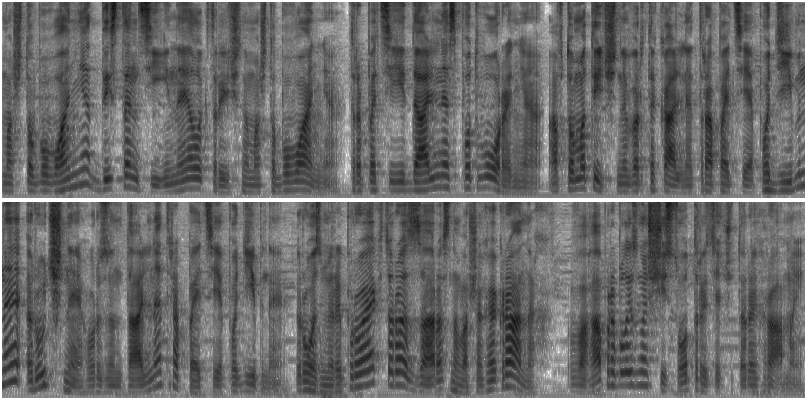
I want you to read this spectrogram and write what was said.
Масштабування дистанційне електричне масштабування. Трапеціїдальне спотворення. Автоматичне вертикальне трапеція подібне, ручне горизонтальне трапецієподібне. Розміри проектора зараз на ваших екранах. Вага приблизно 634 грами.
